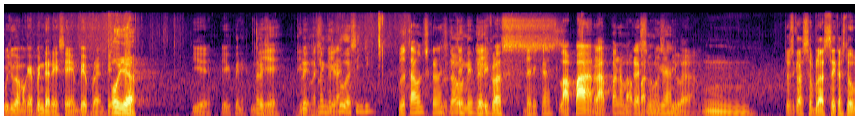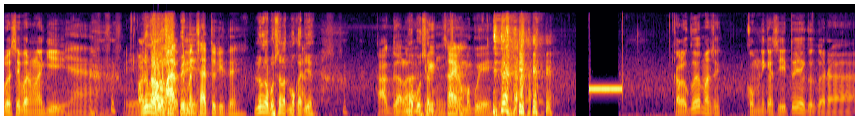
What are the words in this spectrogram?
Gue juga sama Kevin dari SMP, friend. Oh iya. Iya, iya Kevin. Bener Iya, sih. di Lu lima sembilan. gue gak sih, Jing? Dua tahun sekelas Dua tahun kita. nih dari Iya. kelas dari kelas 8. delapan sama kelas sembilan. Hmm. Terus kelas 11 kelas 12 bareng lagi. Ya. Iya. Lu nggak bosan Teman ya. satu kita. Lu nggak bosan liat muka dia? Kagak lah. Nggak bosan. Sayang sama gue. Kalau gue masuk komunikasi itu ya gara-gara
